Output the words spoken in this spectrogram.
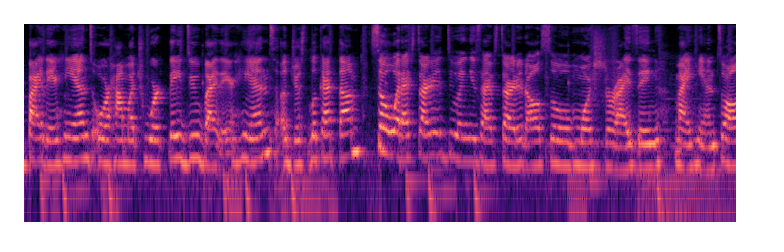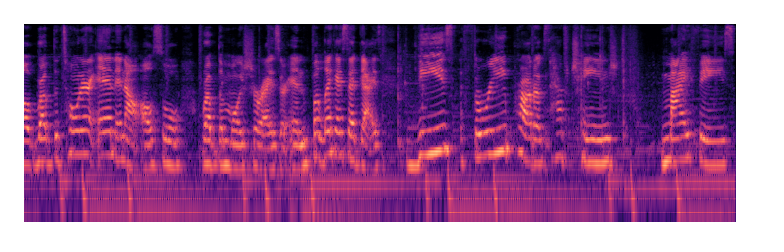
by their hands or how much work they do by their hands or just look at them. So what I've started doing is I've started also moisturizing my hands. So I'll rub the toner in and I'll also rub the moisturizer in. But like I said guys these three products have changed my face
